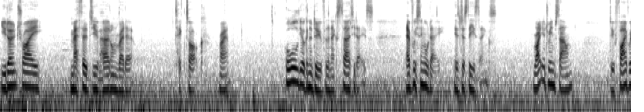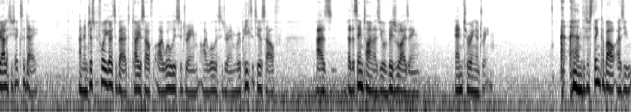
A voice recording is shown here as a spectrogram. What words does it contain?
You don't try methods you've heard on Reddit TikTok, right? All you're going to do for the next 30 days, every single day, is just these things. Write your dreams down, do five reality checks a day, and then just before you go to bed, tell yourself, I will lucid dream, I will lucid dream. Repeat it to yourself as at the same time as you're visualizing entering a dream. and just think about as you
